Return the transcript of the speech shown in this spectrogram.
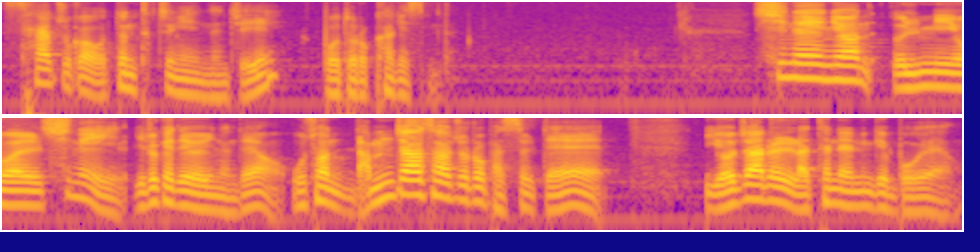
사주가 어떤 특징이 있는지 보도록 하겠습니다. 신해년, 을미월, 신해일 이렇게 되어 있는데요. 우선 남자 사주로 봤을 때 여자를 나타내는 게 뭐예요?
